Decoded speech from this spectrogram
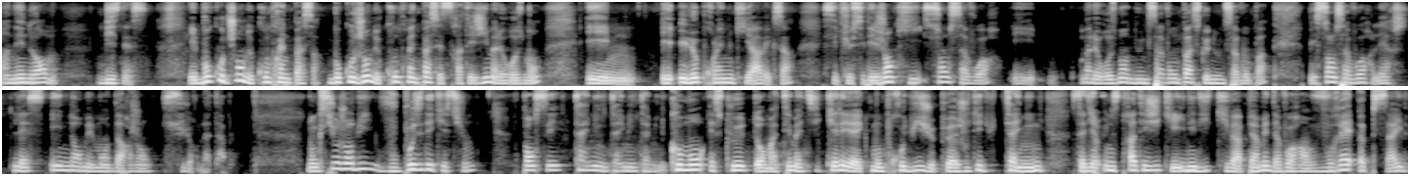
un énorme business. Et beaucoup de gens ne comprennent pas ça. Beaucoup de gens ne comprennent pas cette stratégie malheureusement. Et, et, le problème qu'il y a avec ça, c'est que c'est des gens qui, sans le savoir, et malheureusement nous ne savons pas ce que nous ne savons pas, mais sans le savoir, laissent énormément d'argent sur la table. Donc si aujourd'hui vous posez des questions, pensez timing, timing, timing. Comment est-ce que dans ma thématique, quel est avec mon produit, je peux ajouter du timing, c'est-à-dire une stratégie qui est inédite, qui va permettre d'avoir un vrai upside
